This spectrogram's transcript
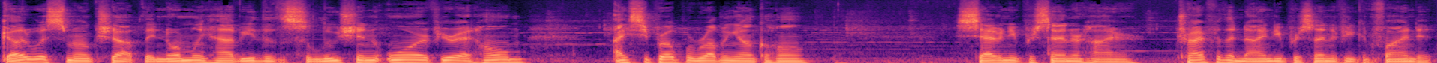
Go to a smoke shop. They normally have either the solution or if you're at home, isopropyl rubbing alcohol, 70% or higher. Try for the 90% if you can find it.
